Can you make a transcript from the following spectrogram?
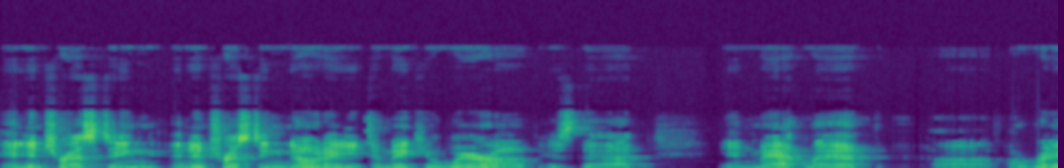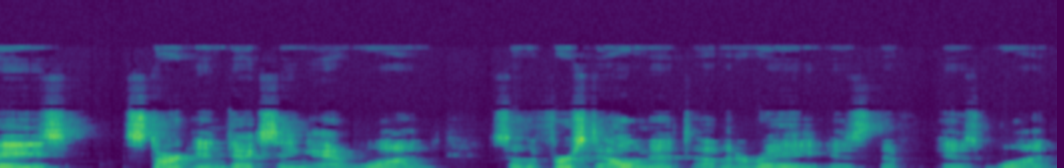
an interesting, an interesting note I need to make you aware of is that in MATLAB, uh, arrays start indexing at one. So the first element of an array is the is one.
